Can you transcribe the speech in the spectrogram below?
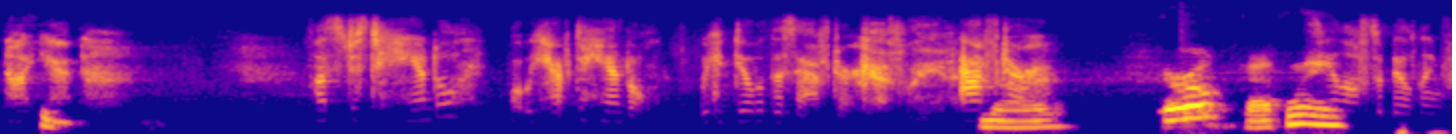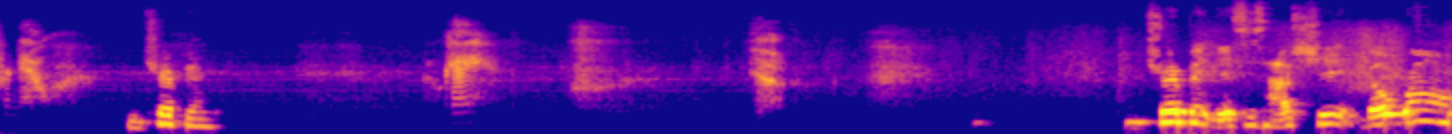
Not yet. Let's just handle what we have to handle. We can deal with this after. Kathleen. After. No. Girl, Kathleen, Seal off the building for now, you tripping. okay? Yeah. You tripping. This is how shit go wrong.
